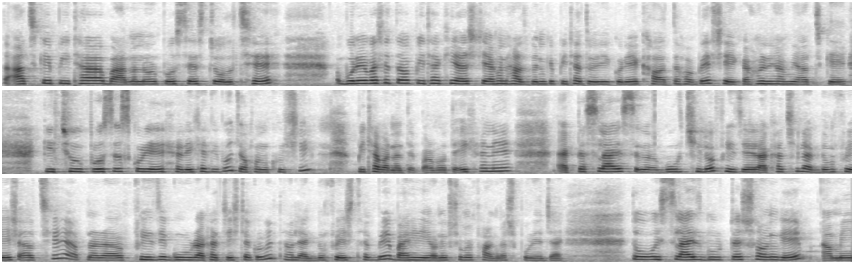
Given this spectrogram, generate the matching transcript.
তো আজকে পিঠা বানানোর প্রসেস চলছে। বোনের বাসায় তো পিঠা খেয়ে আসছি, এখন হাজব্যান্ডকে পিঠা তৈরি করে খাওয়াতে হবে। সেই কারণে আমি আজকে কিছু প্রসেস করে রেখে দিব যখন খুশি পিঠা বানাতে পারব। তো এখানে একটা স্লাইস গুড় ছিল ফ্রিজে রাখা ছিল, একদম ফ্রেশ আছে। আপনারা ফ্রিজে গুড় রাখার চেষ্টা করবেন, তাহলে একদম ফ্রেশ থাকবে। বাইরে অনেক সময় ফাঙ্গাস পড়ে যায়। তো ওই স্লাইস গুড়টার সঙ্গে আমি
